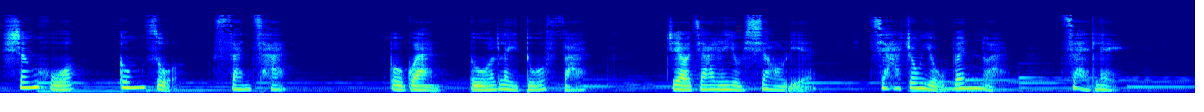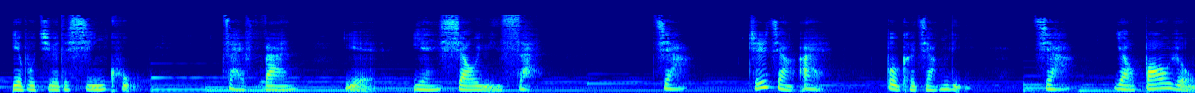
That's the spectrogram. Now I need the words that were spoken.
生活、工作、三餐，不管多累多烦，只要家人有笑脸，家中有温暖，再累也不觉得辛苦，再烦也烟消云散。家只讲爱。不可讲理，家要包容；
